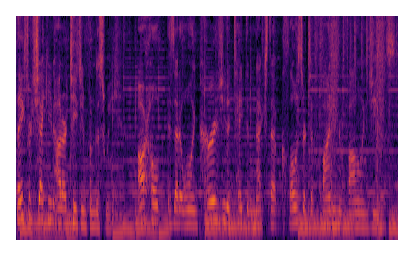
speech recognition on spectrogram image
Thanks for checking out our teaching from this week. Our hope is that it will encourage you to take the next step closer to finding and following Jesus.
